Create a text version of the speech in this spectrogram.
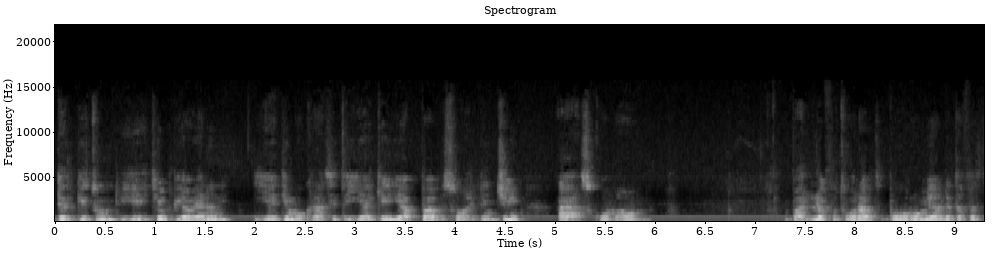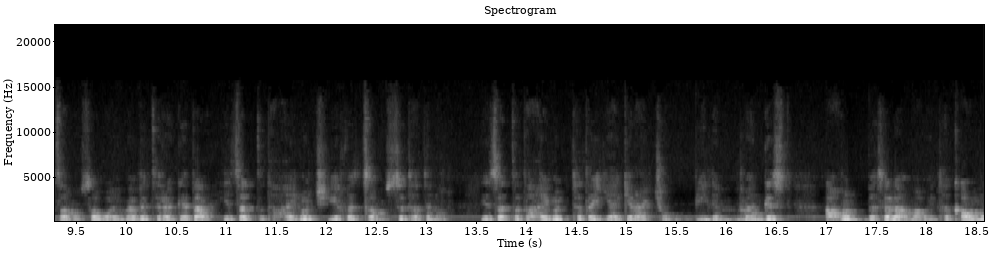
ድርጊቱ የኢትዮጵያውያንን የዲሞክራሲ ጥያቄ ያባብሰዋል እንጂ አያስቆመውም። ባለፉት ወራት በኦሮሚያ ለተፈጸመው ሰብአዊ መብት ረገጣ የጸጥታ ኃይሎች የፈጸሙት ስህተት ነው፣ የጸጥታ ኃይሎች ተጠያቂ ናቸው ቢልም መንግስት አሁን በሰላማዊ ተቃውሞ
